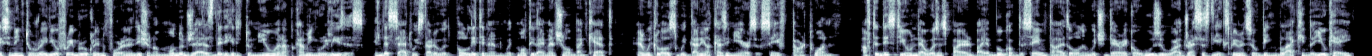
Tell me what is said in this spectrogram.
Listening to Radio Free Brooklyn for an edition of Mondo Jazz dedicated to new and upcoming releases. In this set, we started with Paul Lyytinen with Multidimensional Banquet, and we closed with Daniel Casimir's Safe Part 1. After this tune, that was inspired by a book of the same title in which Derek Owusu addresses the experience of being black in the UK,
